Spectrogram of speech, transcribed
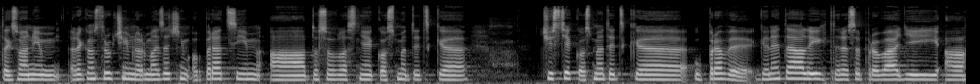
takzvaným rekonstrukčním normalizačním operacím a to jsou vlastně kosmetické čistě kosmetické úpravy genitálí, které se provádějí a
